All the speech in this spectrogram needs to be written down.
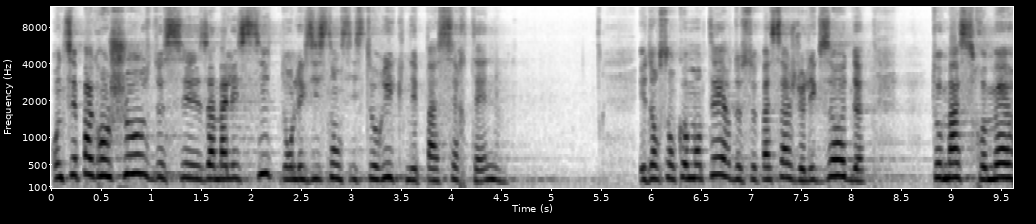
On ne sait pas grand-chose de ces Amalécites dont l'existence historique n'est pas certaine. Et dans son commentaire de ce passage de l'Exode, Thomas Römer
